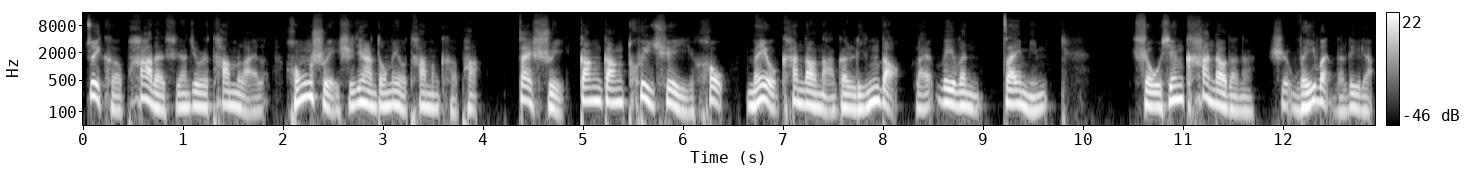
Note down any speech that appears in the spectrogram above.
最可怕的实际上就是他们来了，洪水实际上都没有他们可怕。在水刚刚退却以后。没有看到哪个领导来慰问灾民，首先看到的呢是维稳的力量。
